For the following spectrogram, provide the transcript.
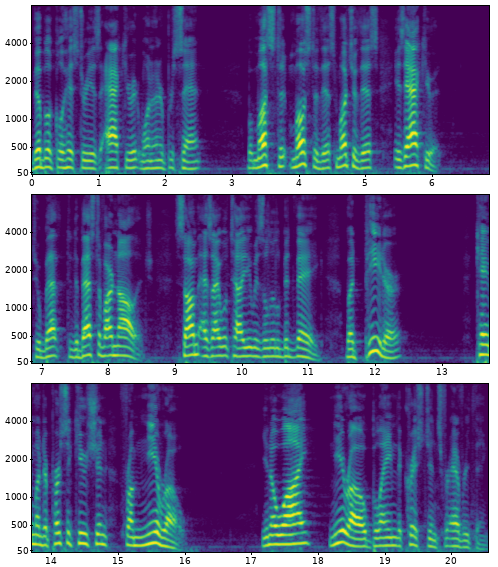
Biblical history is accurate 100%, but most, most of this, much of this, is accurate to, be, to the best of our knowledge. Some, as I will tell you, is a little bit vague. But Peter came under persecution from Nero. You know why? Nero blamed the Christians for everything.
